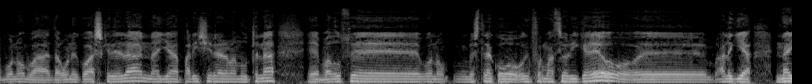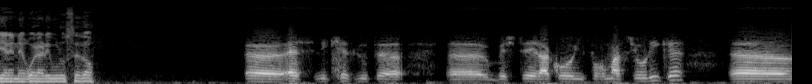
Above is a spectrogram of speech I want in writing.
bueno, ba dagoeneko aske dela, naia Parisera eraman dutela, e, baduzu bueno, bestelako informaziorik ere o e, alegia naiaren egoerari buruz edo. Uh, ez, nik ez dut uh, bestelako informaziorik, uh,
